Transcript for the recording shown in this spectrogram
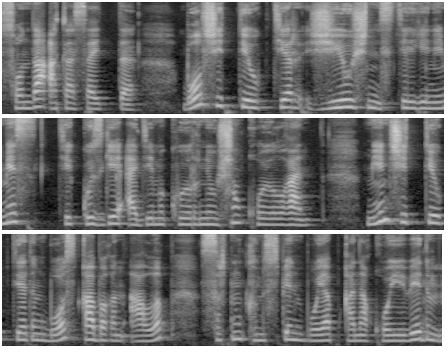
Сонда атасы айтты бұл шеттеуіктер жеу үшін істелген емес тек көзге әдемі көріну үшін қойылған. Мен шеттеуіктердің бос қабығын алып сыртын күміспен бояп қана қойып едім.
